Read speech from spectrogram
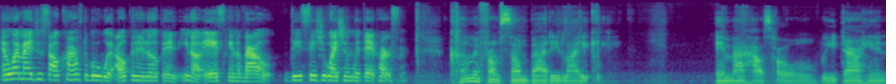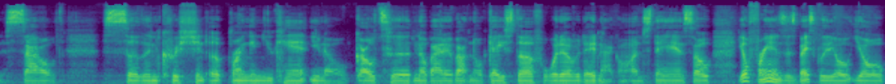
and what made you so comfortable with opening up and, you know, asking about this situation with that person. Coming from somebody like in my household, we down here in the South, Southern Christian upbringing. You can't, you know, go to nobody about no gay stuff or whatever. They're not gonna understand. So your friends is basically your your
